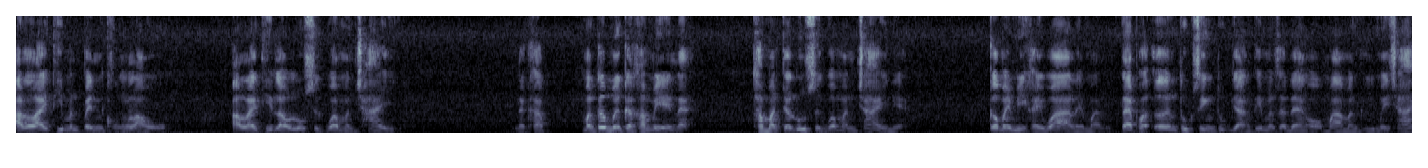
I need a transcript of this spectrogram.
อะไรที่มันเป็นของเรา อะไรที่เรารู้สึกว่ามันใช่นะครับ มันก็เหมือนกับเขมรน่ะถ้ามันจะรู้สึกว่ามันใช่เนี่ย ก็ไม่มีใครว่าอะไรมัน แต่เผอิญทุกสิ่งทุกอย่างที่มันแสดงออกมามันคือไม่ใช่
